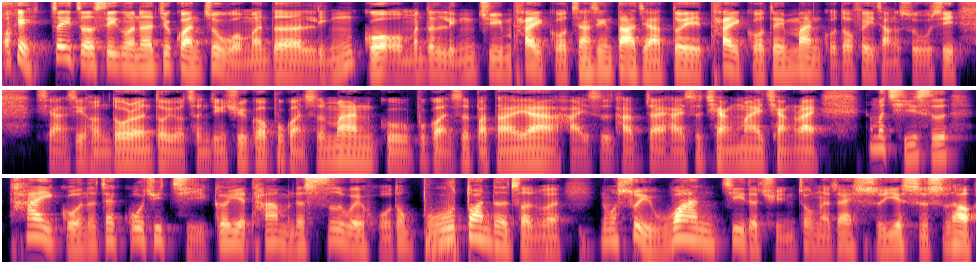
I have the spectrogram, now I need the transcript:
OK，这一则新闻呢，就关注我们的邻国，我们的邻居泰国。相信大家对泰国、对曼谷都非常熟悉，相信很多人都有曾经去过，不管是曼谷，不管是巴达雅，还是他在，还是枪麦、枪赖。那么其实泰国呢，在过去几个月，他们的示威活动不断的升温，那么数以万计的群众呢，在十月十四号。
